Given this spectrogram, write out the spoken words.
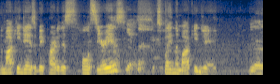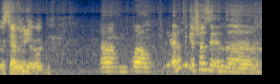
the Mockingjay is a big part of this whole series. yes. Explain the Mockingjay. You Stephanie. Um, well, I don't think it shows it in the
